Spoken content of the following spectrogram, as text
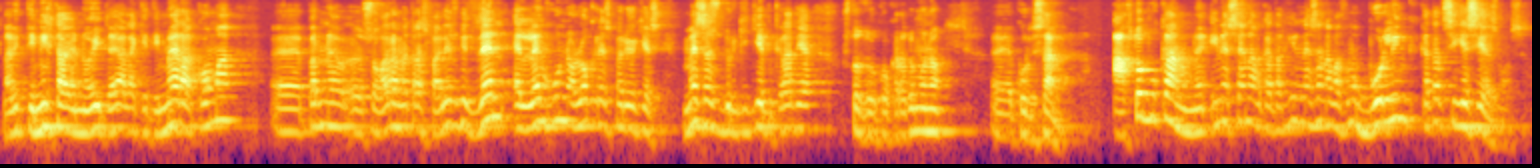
Δηλαδή τη νύχτα εννοείται, αλλά και τη μέρα ακόμα ε, παίρνουν σοβαρά μέτρα ασφαλείας γιατί δεν ελέγχουν ολόκληρες περιοχές μέσα στην τουρκική επικράτεια, στο τουρκοκρατούμενο ε, Κουρδιστάν. Αυτό που κάνουν είναι σε ένα, καταρχήν είναι σε ένα βαθμό bullying κατά της ηγεσίας μας.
